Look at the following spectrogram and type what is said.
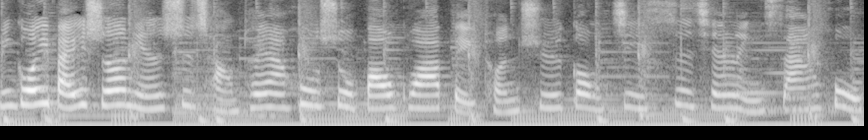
民国一百一十二年市场推案户数包括北屯区共计四千零三户，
